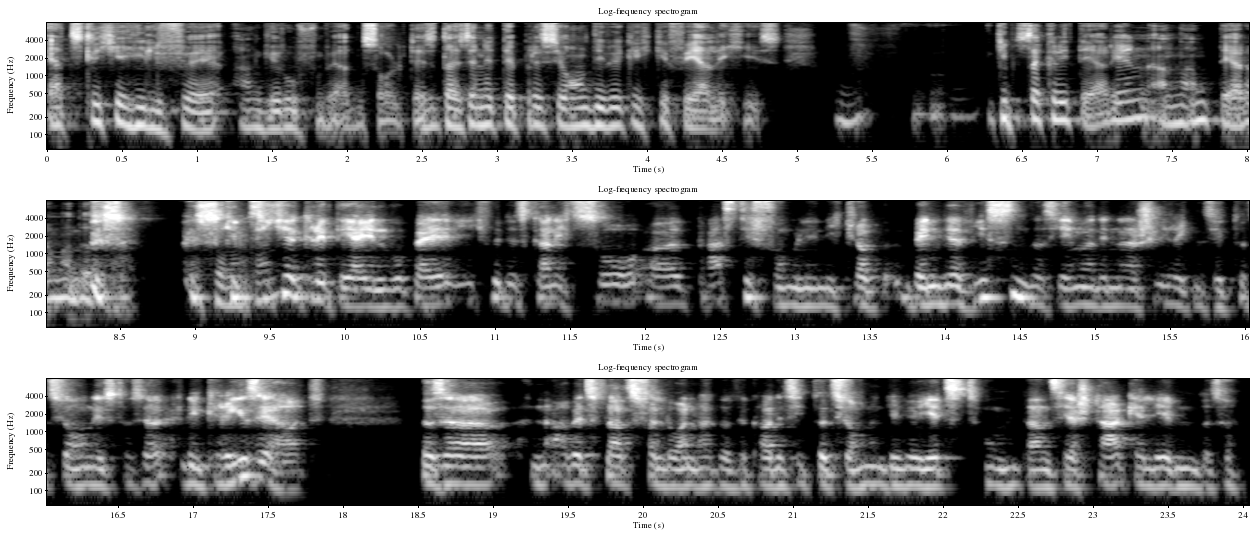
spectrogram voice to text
ärztliche Hilfe angerufen werden sollte. Also da ist eine Depression, die wirklich gefährlich ist. Gibt es da Kriterien, anhand derer man das es gibt sicher Kriterien, wobei ich würde es gar nicht so äh, drastisch formulieren. Ich glaube, wenn wir wissen, dass jemand in einer schwierigen Situation ist, dass er eine Krise hat, dass er einen Arbeitsplatz verloren hat, also gerade Situationen, die wir jetzt momentan sehr stark erleben, dass er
